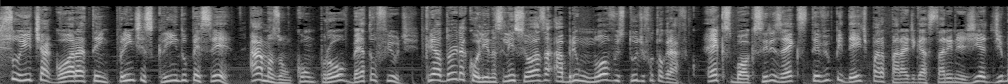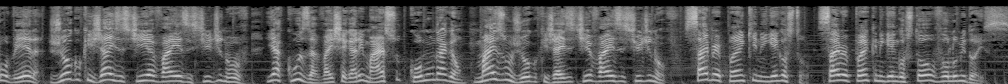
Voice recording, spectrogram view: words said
Switch agora tem print screen do PC. Amazon comprou Battlefield. Criador da Colina Silenciosa abriu um novo estúdio fotográfico. Xbox Series X teve update para parar de gastar energia de bobeira. Jogo que já existia vai existir de novo. Yakuza vai chegar em março como um dragão. Mais um jogo que já existia vai existir de novo. Cyberpunk ninguém gostou. Cyberpunk ninguém gostou, volume 2.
